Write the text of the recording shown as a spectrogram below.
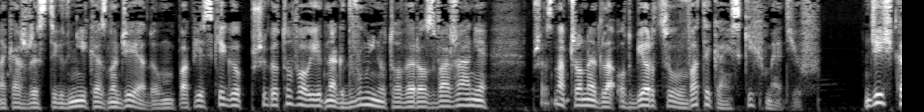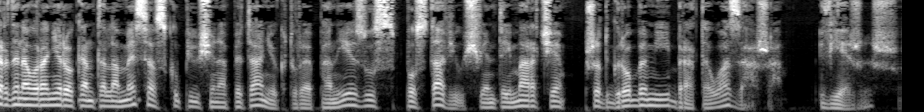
Na każdy z tych dni kaznodzieja domu papieskiego przygotował jednak dwuminutowe rozważanie przeznaczone dla odbiorców watykańskich mediów. Dziś kardynał Raniero Cantalamessa skupił się na pytaniu, które Pan Jezus postawił świętej Marcie przed grobem jej brata Łazarza. Wierzysz?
